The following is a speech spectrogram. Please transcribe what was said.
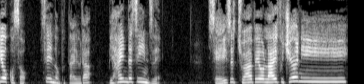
ようこそ、性の舞台裏、 Behind Scenes へ。Say's Travel Life Journey!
